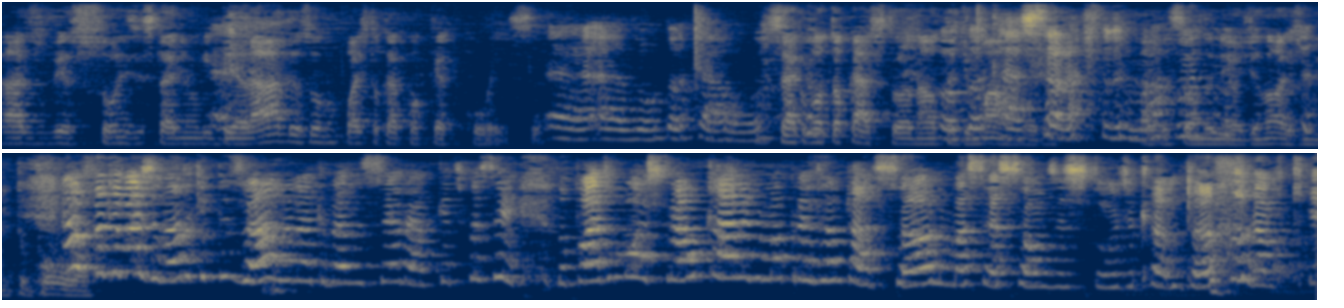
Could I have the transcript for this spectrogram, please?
as versões estariam liberadas ou não pode tocar qualquer coisa? É, é, vão tocar o. Será que eu vou tocar Astronauta de tocar Marvel? Astronauta de A Marvel. versão do Neil de Nós, muito Eu boa. fico imaginando que bizarro, né? Que deve ser, né? Porque, tipo assim, não pode mostrar o cara numa apresentação, numa sessão de estúdio cantando, né? Porque.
